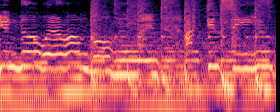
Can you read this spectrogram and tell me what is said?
You know where I'm going. I can see you.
